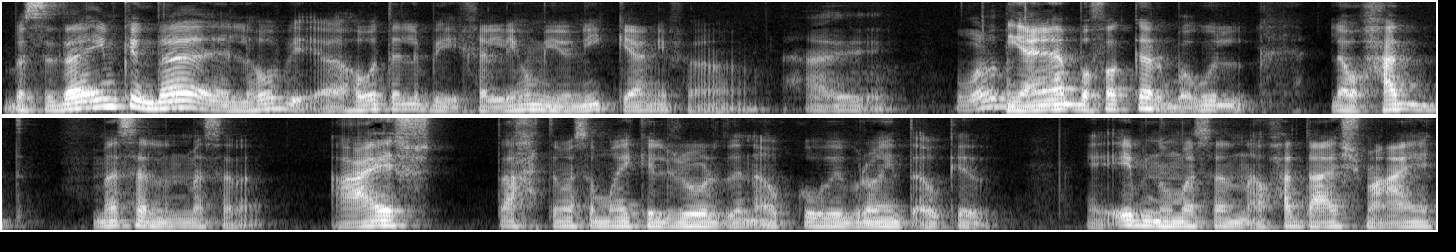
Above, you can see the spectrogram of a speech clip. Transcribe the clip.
بس ده يمكن ده اللي هو بي هو ده اللي بيخليهم unique يعني ف حقيقي. وبرضه يعني أنا بفكر بقول لو حد مثلا مثلا عاش تحت مثلا مايكل جوردن أو كوبي براينت أو كده يعني ابنه مثلا أو حد عايش معاه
